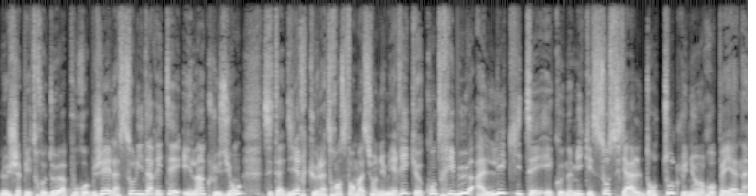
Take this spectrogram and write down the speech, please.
Le chapitre 2 a pour objet la solidarité et l'inclusion, c'est-à-dire que la transformation numérique contribue à l'équité économique et sociale dans toute l'Union européenne.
